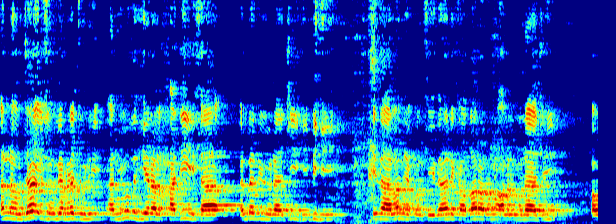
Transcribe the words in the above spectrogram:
annahu jaa'izu lilrajuli an yudhira alxadiida aladii yunaajiihi bihi ida lam yakun fii dalika dararun cala almunaaji aw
